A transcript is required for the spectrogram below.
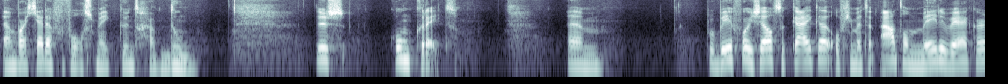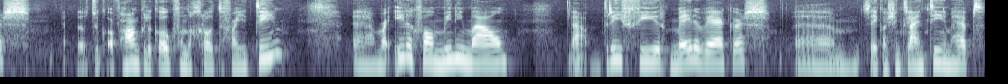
en wat jij daar vervolgens mee kunt gaan doen. Dus concreet. Um, probeer voor jezelf te kijken of je met een aantal medewerkers, dat is natuurlijk afhankelijk ook van de grootte van je team, Uh, maar in ieder geval minimaal nou, drie, vier medewerkers. Ehm, zeker als je een klein team hebt,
